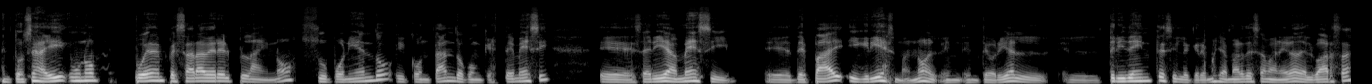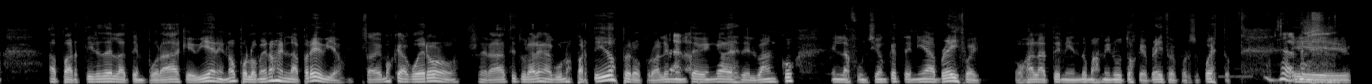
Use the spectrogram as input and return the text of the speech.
entonces ahí uno puede empezar a ver el plan, ¿no? Suponiendo y contando con que esté Messi, eh, sería Messi, Depay y Griezmann, ¿no? En, teoría el, el, tridente, si le queremos llamar de esa manera, del Barça, a partir de la temporada que viene, ¿no? Por lo menos en la previa. Sabemos que Agüero será titular en algunos partidos, pero probablemente venga desde el banco en la función que tenía Braithwaite. Ojalá teniendo más minutos que Braithwaite, por supuesto. Eh,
